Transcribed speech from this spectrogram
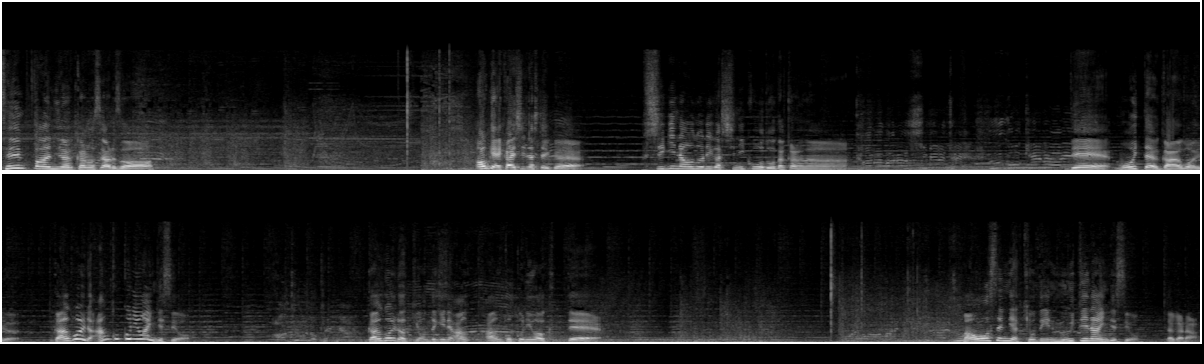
先般になる可能性あるぞ。オッケー、開始出していく。不思議な踊りが死に行動だからな。で、もう一体はガーゴイル。ガーゴイル暗黒に弱いんですよ。ガーゴイルは基本的に暗黒に弱くて、魔王戦には基本的に向いてないんですよ。だから。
